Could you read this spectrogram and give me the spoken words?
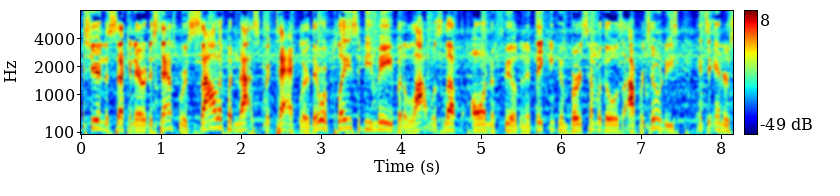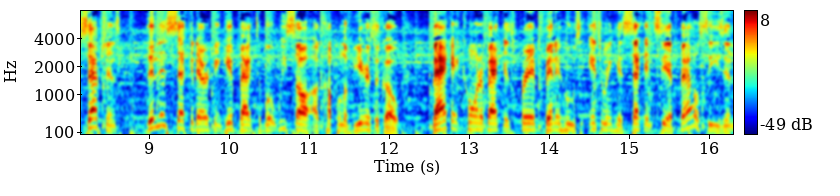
This year in the secondary, the Stamps were solid but not spectacular. There were plays to be made, but a lot was left on the field. And if they can convert some of those opportunities into interceptions, then this secondary can get back to what we saw a couple of years ago. Back at cornerback is Fred Bennett, who's entering his second CFL season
